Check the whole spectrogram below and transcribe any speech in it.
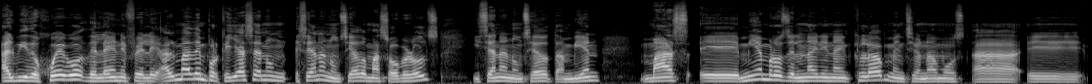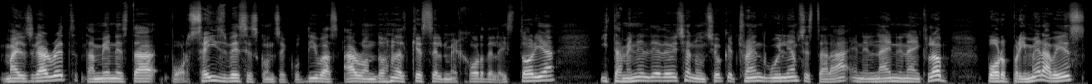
al videojuego de la NFL, al Madden, porque ya se han, anunciado más overalls y se han anunciado también más eh, miembros del 99 Club. Mencionamos a eh, Miles Garrett. También está por seis veces consecutivas Aaron Donald, que es el mejor de la historia. Y también el día de hoy se anunció que Trent Williams estará en el 99 Club. Por primera vez,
